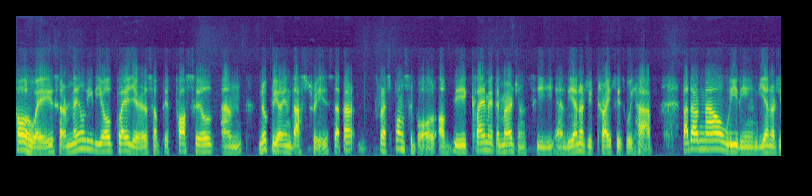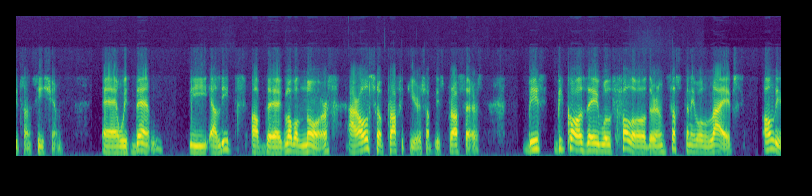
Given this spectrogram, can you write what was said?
always, are mainly the old players of the fossil and nuclear industries that are responsible of the climate emergency and the energy crisis we have, but are now leading the energy transition. Uh, with them, the elites of the global north are also profiteers of this process because they will follow their unsustainable lives only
